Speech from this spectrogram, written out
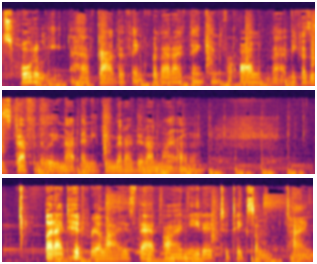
totally have God to thank for that. I thank Him for all of that because it's definitely not anything that I did on my own. But I did realize that I needed to take some time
